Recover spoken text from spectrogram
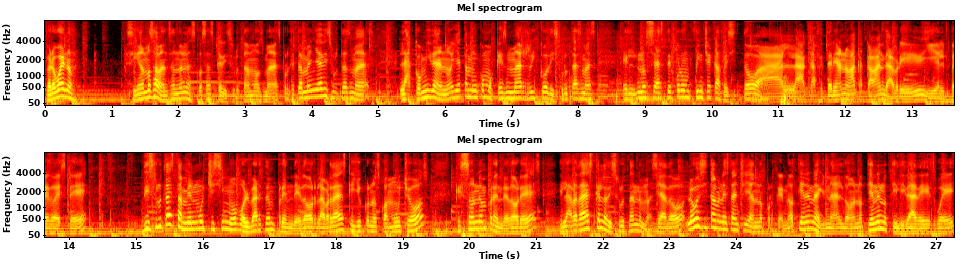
Pero bueno, sigamos avanzando en las cosas que disfrutamos más, porque también ya disfrutas más la comida, ¿no? Ya también como que es más rico, disfrutas más. El, no sé, hasta por un pinche cafecito a la cafetería nueva que acaban de abrir y el pedo este. Disfrutas también muchísimo volverte emprendedor. La verdad es que yo conozco a muchos que son emprendedores y la verdad es que lo disfrutan demasiado. Luego sí también están chillando porque no tienen aguinaldo, no tienen utilidades, güey.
